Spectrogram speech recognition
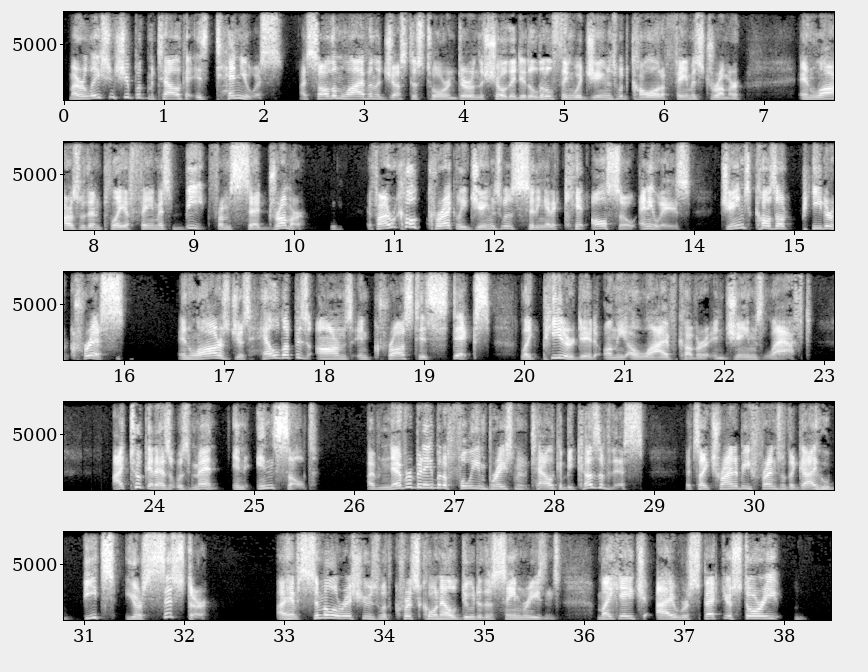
My relationship with Metallica is tenuous. I saw them live on the Justice Tour, and during the show, they did a little thing where James would call out a famous drummer, and Lars would then play a famous beat from said drummer. If I recall correctly, James was sitting at a kit also. Anyways, James calls out Peter Criss, and Lars just held up his arms and crossed his sticks like Peter did on the Alive cover, and James laughed. I took it as it was meant, an insult. I've never been able to fully embrace Metallica because of this. It's like trying to be friends with a guy who beats your sister. I have similar issues with Chris Cornell due to the same reasons. Mike H., I respect your story.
